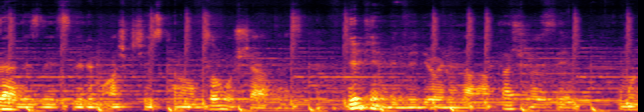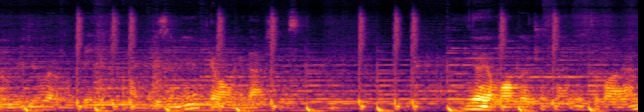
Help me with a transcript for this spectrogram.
Değerli izleyicilerim, Aşk Çeyiz kanalımıza hoş geldiniz. Yepyeni bir video ile daha karşınızdayım. Umarım videolarımı beğenip kanalımı izlemeye devam edersiniz. Yayınlandığı çoktan itibaren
